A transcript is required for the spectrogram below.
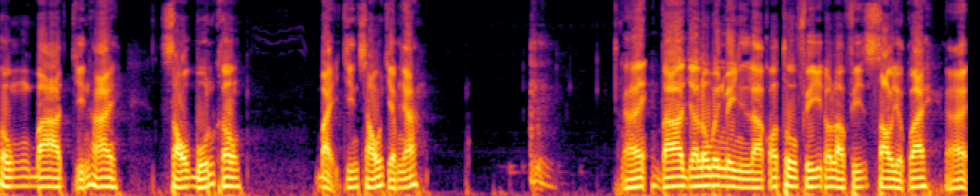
0392 640 796 chị em nhé. Đấy, và Zalo bên mình là có thu phí đó là phí sau giờ quay. Đấy.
